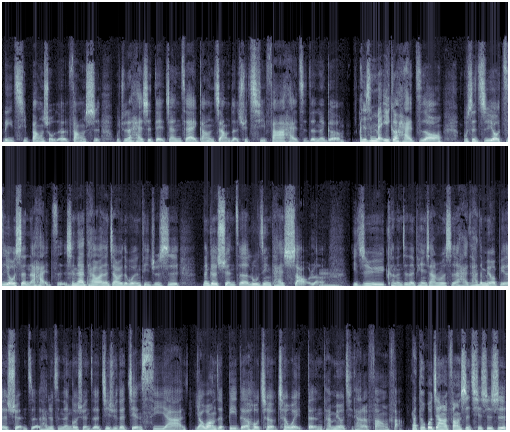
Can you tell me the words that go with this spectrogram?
利器帮手的方式？我觉得还是得站在刚刚讲的，去启发孩子的那个。而且是每一个孩子哦，不是只有资优生的孩子。现在台湾的教育的问题就是。那个选择路径太少了，嗯、以至于可能真的偏向弱势的孩子，他都没有别的选择，他就只能够选择继续的减 C 呀、啊，遥望着 B 的后车车尾灯，他没有其他的方法。那透过这样的方式，其实是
